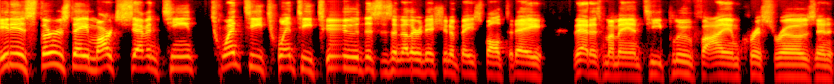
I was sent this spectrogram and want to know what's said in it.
It is Thursday, March 17th, 2022. This is another edition of Baseball Today. That is my man T. Plouffe. I am Chris Rose. And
